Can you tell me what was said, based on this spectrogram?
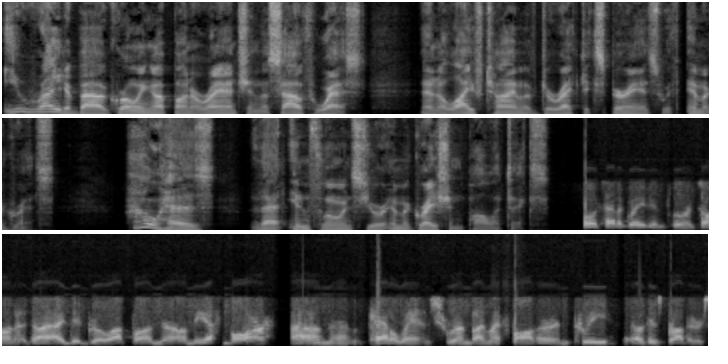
You write about growing up on a ranch in the Southwest and a lifetime of direct experience with immigrants. How has that influenced your immigration politics? Well, it's had a great influence on it. I, I did grow up on uh, on the F Bar um, uh, cattle ranch run by my father and three of his brothers.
